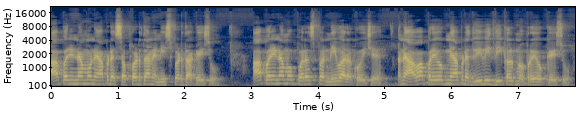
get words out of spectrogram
આ પરિણામોને આપણે સફળતા અને નિષ્ફળતા કહીશું. આ પરિણામો પરસ્પર નિવારક હોય છે અને આવા પ્રયોગને આપણે દ્વિવિધ વિકલ્પનો પ્રયોગ કહીશું.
